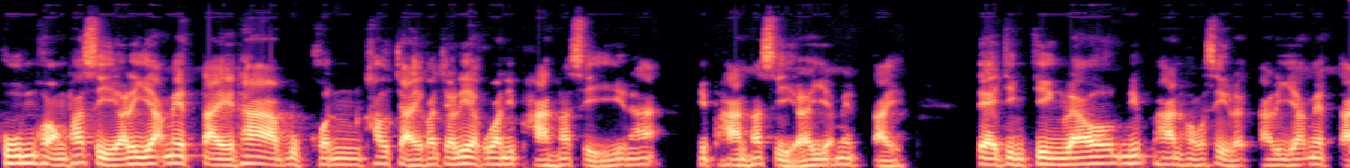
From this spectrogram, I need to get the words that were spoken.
ภูมิของพระศรีอริยเมตไตรถ้าบุคคลเข้าใจก็จะเรียกว่านิพพานพระศรีนะฮะนิพพานพระศรีอริยเมตไตรแต่จริง ๆ แล้วนิพพานของพระศรีอริยเมตไตร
